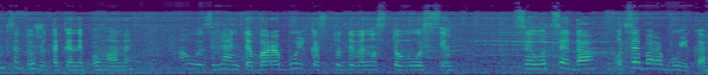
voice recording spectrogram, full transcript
Ну, Це теж таке непогане. А ось гляньте, барабулька 198. Це оце, да? Оце барабулька.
